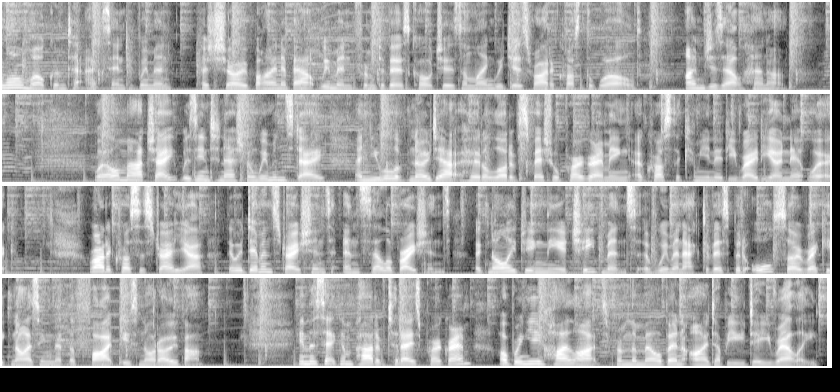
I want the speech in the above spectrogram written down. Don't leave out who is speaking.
Speaker 1: Hello and welcome to Accent of Women, a show by and about women from diverse cultures and languages right across the world. I'm Giselle Hanna. Well, March 8 was International Women's Day, and you will have no doubt heard a lot of special programming across the community radio network. Right across Australia, there were demonstrations and celebrations acknowledging the achievements of women activists but also recognising that the fight is not over. In the second part of today's program, I'll bring you highlights from the Melbourne IWD rally.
